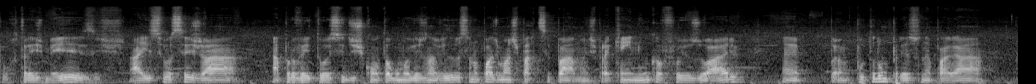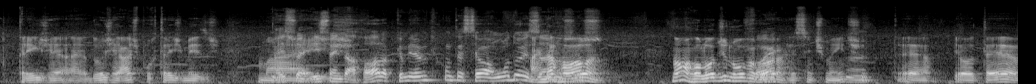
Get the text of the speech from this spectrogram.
por três meses. Aí se você já aproveitou esse desconto alguma vez na vida, você não pode mais participar. Mas para quem nunca foi usuário, é, é um puta de um preço, né? Pagar 3, rea- é, 2 reais por três meses. Mas Isso, isso ainda rola? Porque eu me lembro que aconteceu há um ou dois Ainda anos. rola. isso. Não, rolou de novo Foi? agora, recentemente. É, eu até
